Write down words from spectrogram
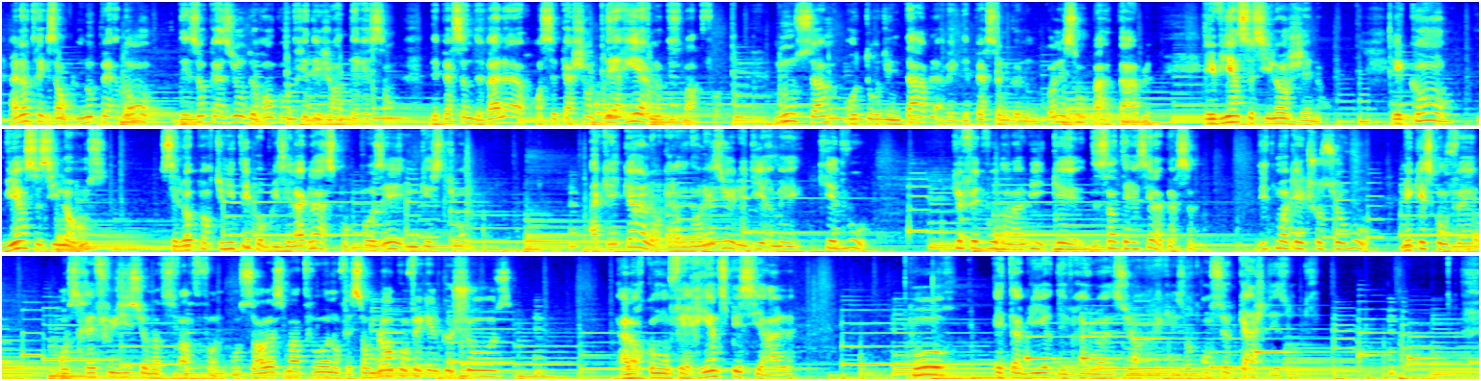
Un autre exemple, nous perdons des occasions de rencontrer des gens intéressants, des personnes de valeur en se cachant derrière notre smartphone. Nous sommes autour d'une table avec des personnes que nous ne connaissons pas à table et vient ce silence gênant. Et quand vient ce silence, c'est l'opportunité pour briser la glace, pour poser une question à quelqu'un, le regarder dans les yeux et lui dire Mais qui êtes-vous? Que faites-vous dans la vie? De s'intéresser à la personne. Dites-moi quelque chose sur vous. Mais qu'est-ce qu'on fait? On se réfugie sur notre smartphone. On sort le smartphone, on fait semblant qu'on fait quelque chose, alors qu'on ne fait rien de spécial pour établir des vraies relations avec les autres. On se cache des autres.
